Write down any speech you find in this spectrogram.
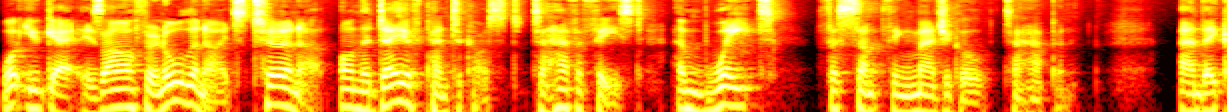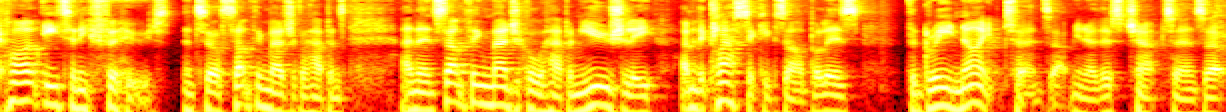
what you get is Arthur and all the knights turn up on the day of Pentecost to have a feast and wait for something magical to happen and they can't eat any food until something magical happens. And then something magical will happen. Usually, I mean, the classic example is the Green Knight turns up. You know, this chap turns up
